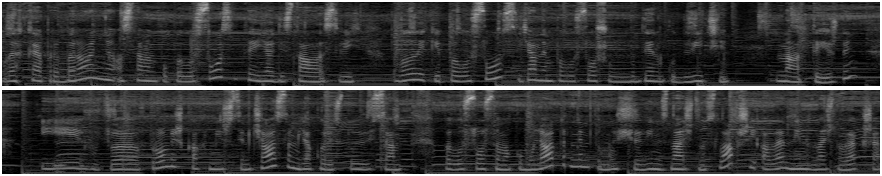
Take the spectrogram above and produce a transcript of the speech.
легке прибирання, а саме попилососити. Я дістала свій великий пилосос. Я ним пилосошу в будинку двічі на тиждень. І в проміжках між цим часом я користуюся пилососом акумуляторним, тому що він значно слабший, але ним значно легше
